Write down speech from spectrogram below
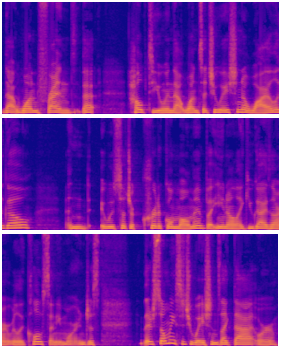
that one friend that helped you in that one situation a while ago. And it was such a critical moment, but you know, like you guys aren't really close anymore. And just there's so many situations like that, or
